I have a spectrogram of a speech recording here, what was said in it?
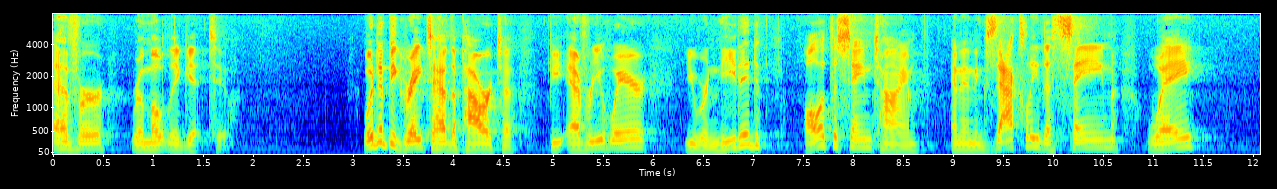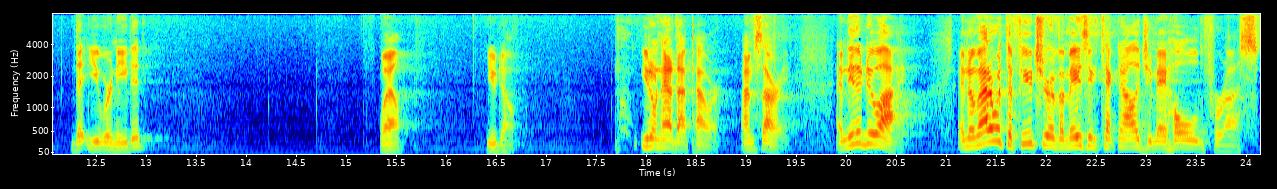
ever remotely get to. Wouldn't it be great to have the power to be everywhere you were needed, all at the same time, and in exactly the same way that you were needed? Well, you don't. You don't have that power. I'm sorry. And neither do I. And no matter what the future of amazing technology may hold for us,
